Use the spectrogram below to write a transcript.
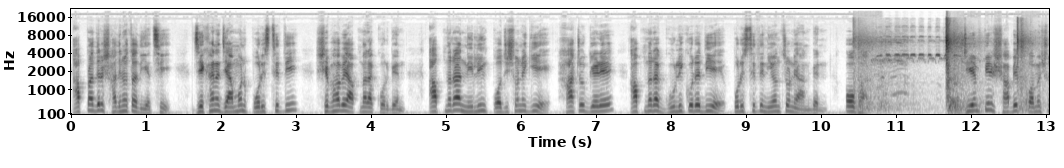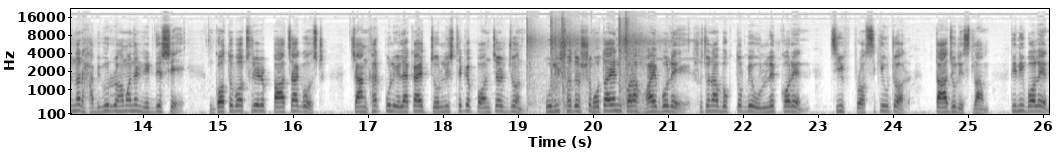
আপনাদের স্বাধীনতা দিয়েছি। যেখানে যেমন পরিস্থিতি, সেভাবে আপনারা করবেন। আপনারা নিলিং পজিশনে গিয়ে হাঁটু গেড়ে আপনারা গুলি করে দিয়ে পরিস্থিতি নিয়ন্ত্রণে আনবেন। ওভার। ডিএমপির সাবেক কমিশনার হাবিবুর রহমানের নির্দেশে গত বছরের পাঁচ আগস্ট চাংখারপুল এলাকায় চল্লিশ থেকে পঞ্চাশ জন পুলিশ সদস্য মোতায়েন করা হয় বলে সূচনা বক্তব্যে উল্লেখ করেন চিফ প্রসিকিউটর তাজুল ইসলাম। তিনি বলেন,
